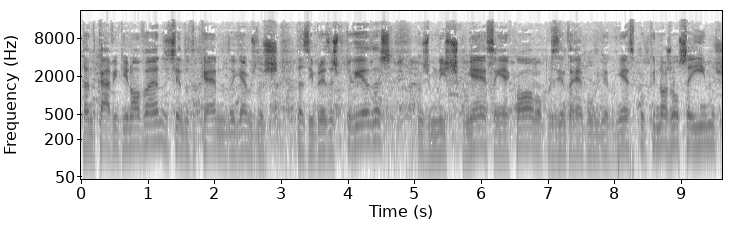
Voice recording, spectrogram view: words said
estando cá há 29 anos, sendo decano, digamos, dos, das empresas portuguesas, os ministros conhecem, a ECOB, o Presidente da República conhece, porque nós não saímos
